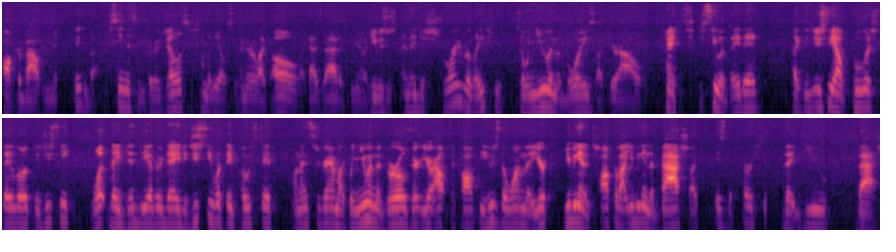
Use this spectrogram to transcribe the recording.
talk about and think about. I've seen this they're jealous of somebody else and they're like, oh, like as that is you know, he was just and they destroy relationships. So when you and the boys like you're out, you see what they did? Like, did you see how foolish they look? Did you see what they did the other day? Did you see what they posted on Instagram? Like when you and the girls, you're out to coffee. Who's the one that you're you begin to talk about? You begin to bash. Like is the person that you bash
